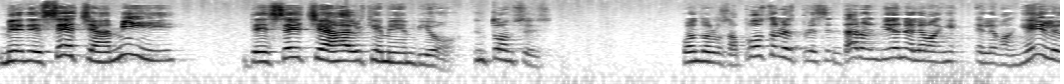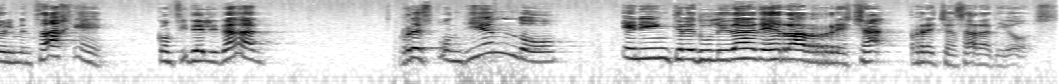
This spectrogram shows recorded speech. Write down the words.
me desecha a mí, desecha al que me envió. Entonces, cuando los apóstoles presentaron bien el, evangelio, el mensaje, con fidelidad, respondiendo en incredulidad era rechazar a Dios.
